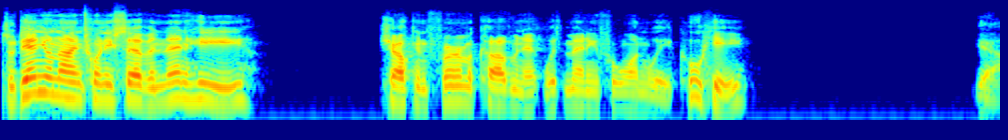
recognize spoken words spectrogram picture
So Daniel 9:27, then he, shall confirm a covenant with many for one week. Who he? Yeah,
